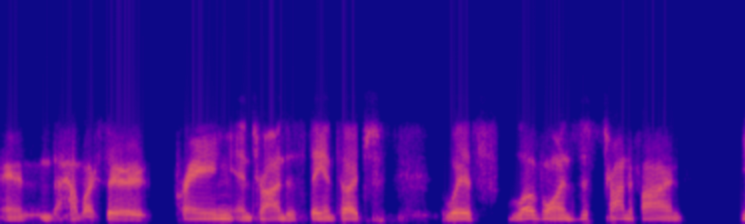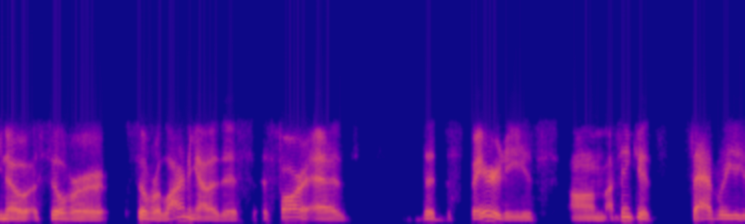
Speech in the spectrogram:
and how much they're praying and trying to stay in touch with loved ones, just trying to find, you know, a silver silver lining out of this. As far as the disparities, um, I think it's sadly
